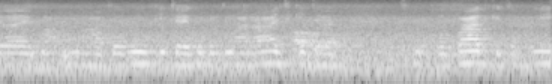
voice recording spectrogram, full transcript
জয় মহাপ্রভু কি জয় গুরু মহারাজ কি জয় প্রপাত কি জয়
